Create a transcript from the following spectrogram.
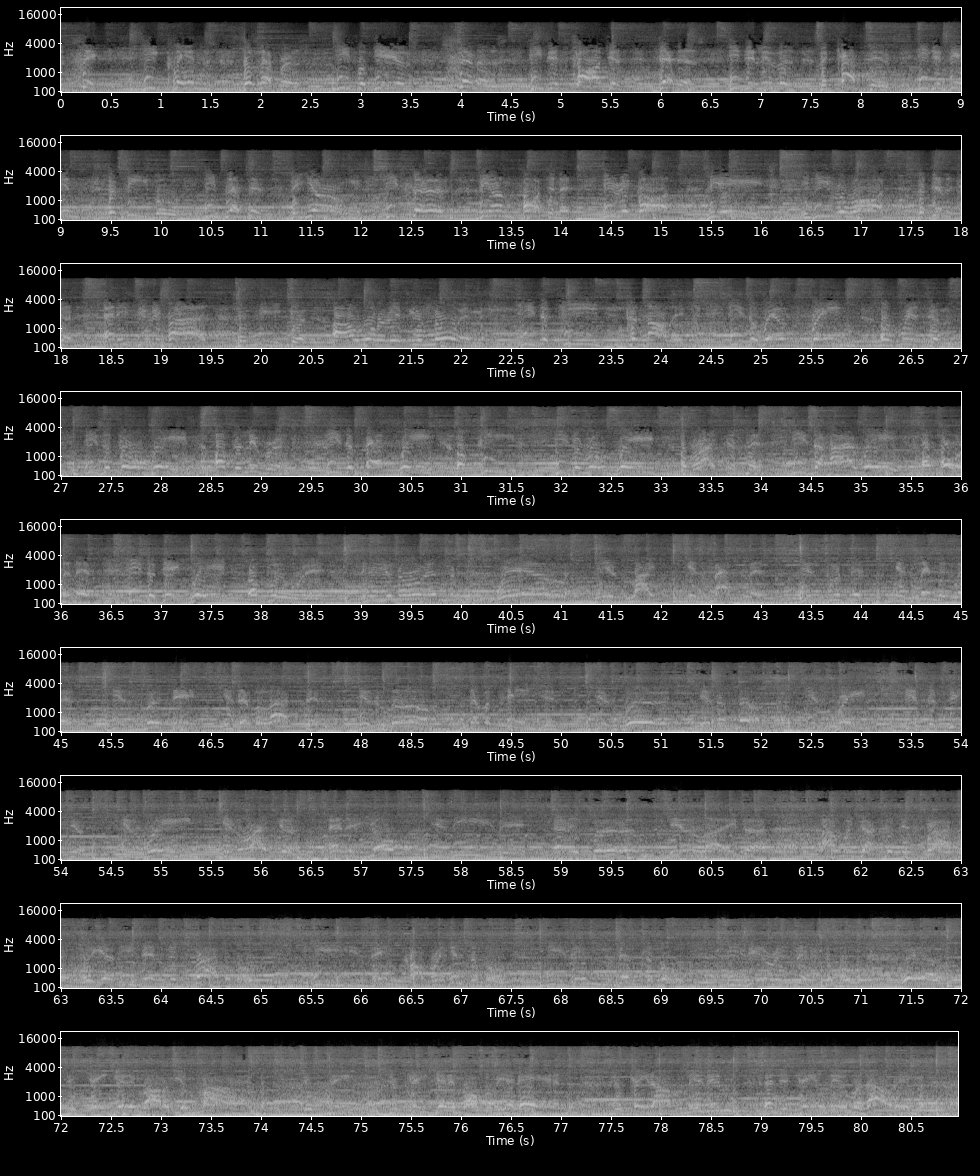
the sick. He cleans the lepers. He forgives sinners. He discharges debtors. He delivers the captive. He defends the feeble. He blesses the But yet he's indescribable. He's incomprehensible. He's invincible. He's irresistible. Well, you can't get him out of your mind. You can't, you can't get him off of your head. You can't outlive him, and you can't live without him.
